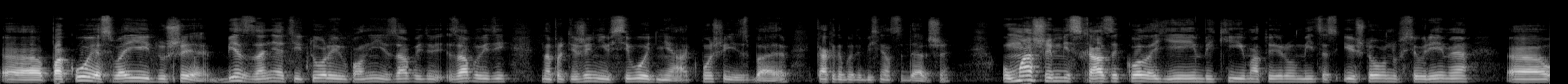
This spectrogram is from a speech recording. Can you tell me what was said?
а, покоя своей душе без занятий Торы и выполнения заповедей, заповедей на протяжении всего дня, к Моше Избайер, как это будет объясняться дальше. У Маши Мисхазы Кола Еем Бики Матуиру Мицас, и что он все время э,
